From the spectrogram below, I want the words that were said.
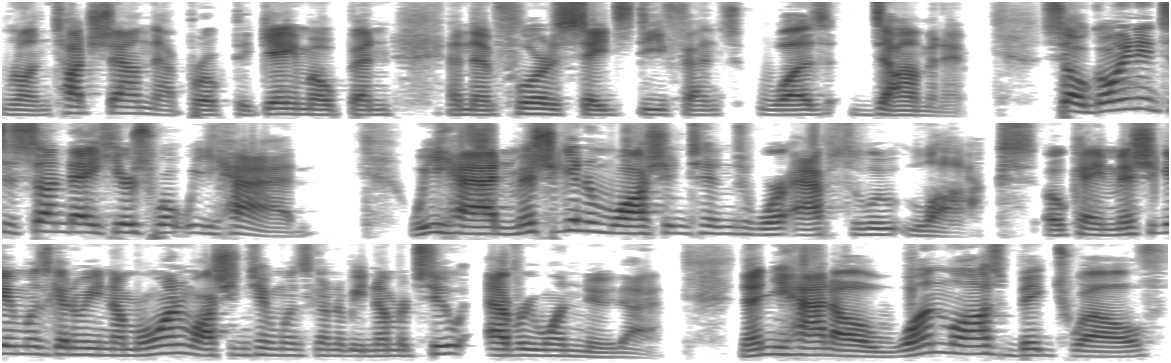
run touchdown that broke the game open and then Florida State's defense was dominant. So going into Sunday, here's what we had. We had Michigan and Washington's were absolute locks. Okay, Michigan was going to be number one, Washington was going to be number two. Everyone knew that. Then you had a one loss Big 12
